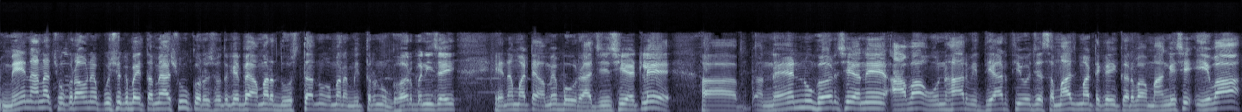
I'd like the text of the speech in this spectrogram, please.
મેં નાના છોકરાઓને પૂછ્યું કે ભાઈ, તમે આ શું કરો છો? તો કે, ભાઈ, અમારા દોસ્તારનું, અમારા મિત્રનું ઘર બની જાય. એના માટે અમે બહુ રાજી છીએ. એટલે નયનનું ઘર છે અને આવા હોનહાર વિદ્યાર્થીઓ જે સમાજ માટે કંઈ કરવા માંગે છે, એવા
